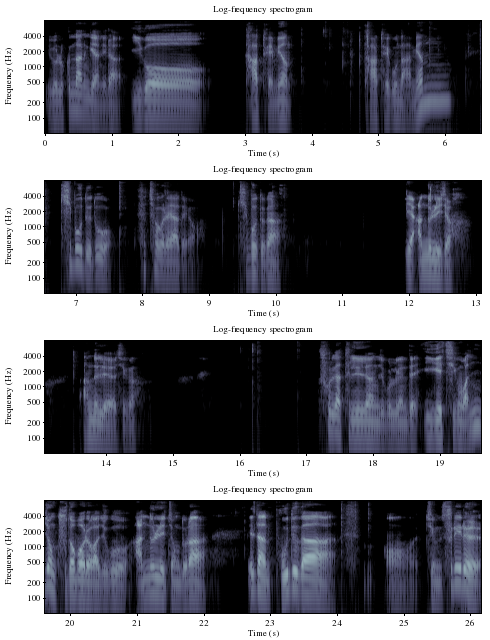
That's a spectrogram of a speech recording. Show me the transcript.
이걸로 끝나는 게 아니라, 이거 다 되면, 다 되고 나면, 키보드도 세척을 해야 돼요. 키보드가, 얘 안 눌리죠? 안 눌려요, 지금. 소리가 들리려는지 모르겠는데 이게 지금 완전 굳어버려 가지고 안 눌릴 정도라 일단 보드가 어 지금 수리를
